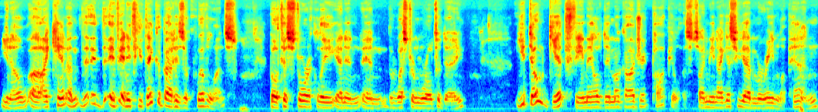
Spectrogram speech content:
you know uh, i can't um, if, and if you think about his equivalents both historically and in, in the western world today you don't get female demagogic populists. I mean, I guess you have Marine Le Pen,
